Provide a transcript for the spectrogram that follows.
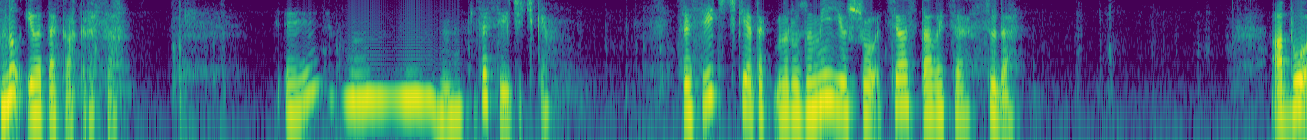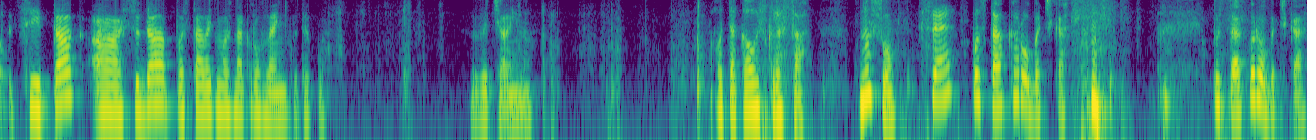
Ну, і отака краса. Е, Це свічечки. Це свічечки, я так розумію, що ця ставиться сюди. Або ці так, а сюди поставити можна кругленьку таку. Звичайно. Отака ось краса. Ну що, все, пуста коробочка. Пуста коробочка.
